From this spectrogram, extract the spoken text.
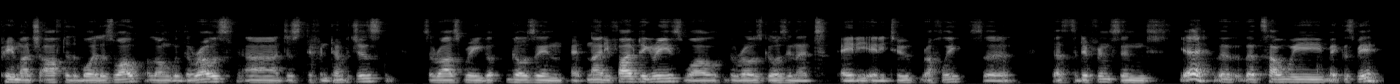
pretty much after the boil as well, along with the rose, uh, just different temperatures. So raspberry go goes in at 95 degrees, while the rose goes in at 80, 82 roughly. So that's the difference. And yeah, th that's how we make this beer.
